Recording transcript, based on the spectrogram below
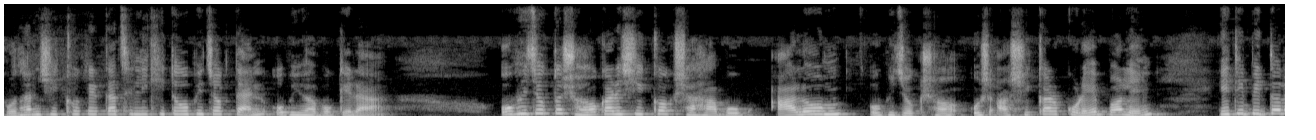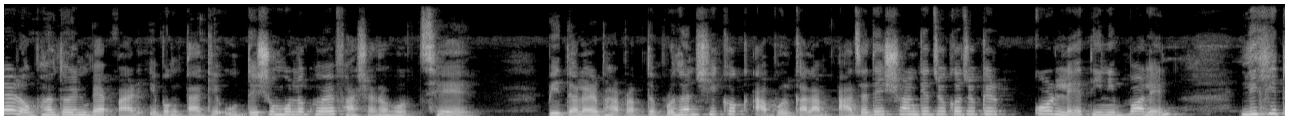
প্রধান শিক্ষকের কাছে লিখিত অভিযোগ দেন অভিভাবকেরা। অভিযুক্ত সহকারী শিক্ষক শাহাবুব আলম অভিযোগ অস্বীকার করে বলেন, এটি বিদ্যালয়ের অভ্যন্তরীণ ব্যাপার এবং তাকে উদ্দেশ্যমূলকভাবে ফাঁসানো হচ্ছে। বিদ্যালয়ের ভারপ্রাপ্ত প্রধান শিক্ষক আবুল কালাম আজাদের সঙ্গে যোগাযোগের করলে তিনি বলেন লিখিত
